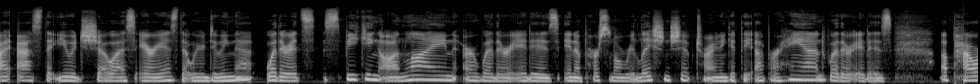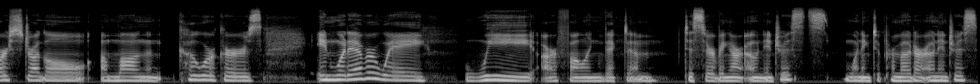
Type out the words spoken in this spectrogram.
I ask that you would show us areas that we're doing that, whether it's speaking online or whether it is in a personal relationship trying to get the upper hand, whether it is a power struggle among coworkers, in whatever way we are falling victim to serving our own interests, wanting to promote our own interests,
